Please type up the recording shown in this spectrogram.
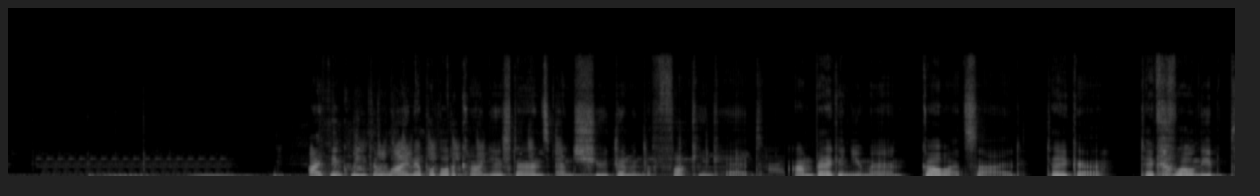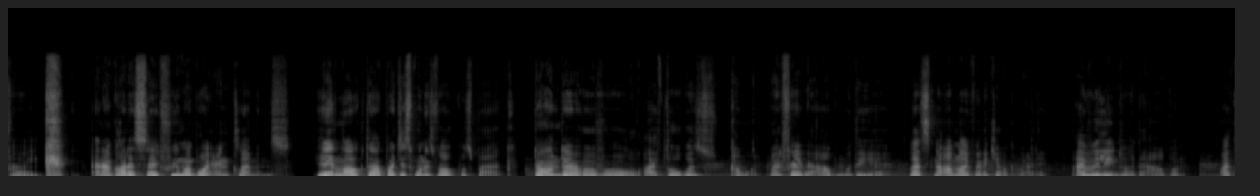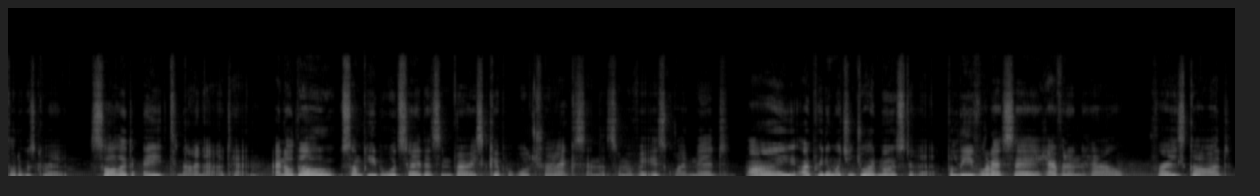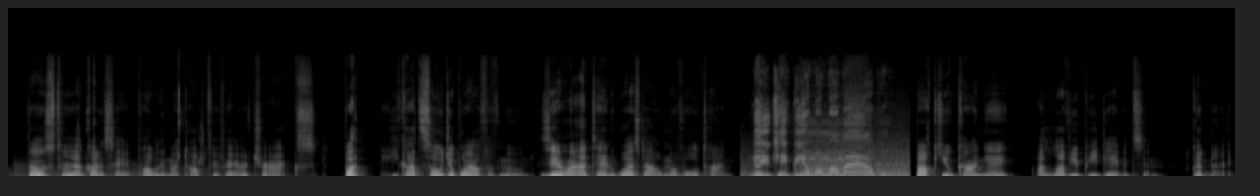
I think we need to line up a lot of Kanye stands and shoot them in the fucking head. I'm begging you, man. Go outside. Take a take a well needed break. And I gotta say, free my boy Ant Clemens. He ain't locked up, I just want his vocals back. Donda overall, I thought was, come on, my favorite album of the year. Let's not, I'm not even gonna joke about it. I really enjoyed the album. I thought it was great. Solid 8 to 9 out of 10. And although some people would say there's some very skippable tracks and that some of it is quite mid, I, I pretty much enjoyed most of it. Believe what I say, Heaven and Hell, Praise God. Those three, I gotta say, probably my top three favorite tracks. But he cut Soulja Boy off of Moon. 0 out of 10 worst album of all time. No, you can't be on my mama album. Fuck you, Kanye. I love you, Pete Davidson. Good night.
